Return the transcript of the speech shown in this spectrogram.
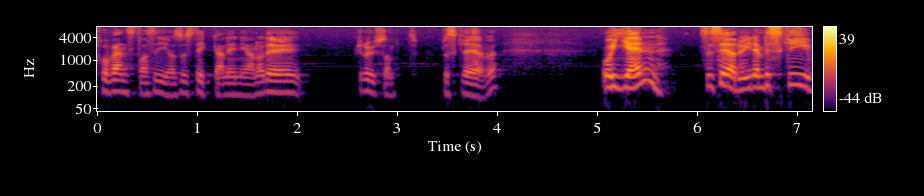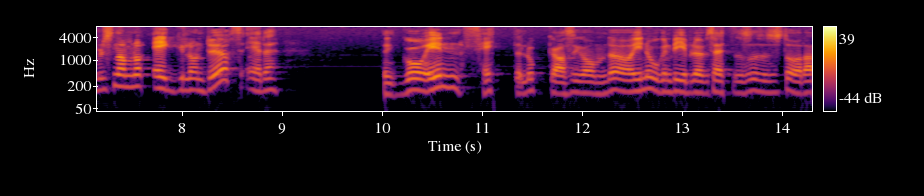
fra venstre side og så stikker han inn igjen. Og det er grusomt beskrevet. Og igjen så ser du i den beskrivelsen av når Eglon dør, så er det det går inn, fettet lukker seg om det. og I noen bibeloversettelser så, står det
